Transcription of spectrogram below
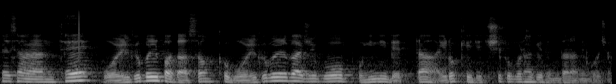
회사한테 월급을 받아서 그 월급을 가지고 본인이 냈다 이렇게 이제 취급을 하게 된다라는 거죠.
